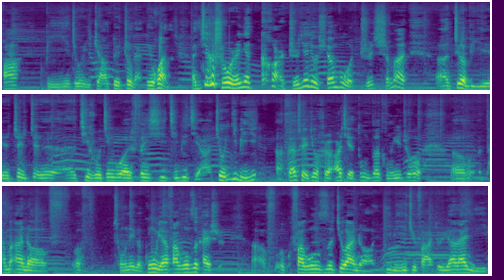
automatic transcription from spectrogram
八。比一就以这样对正在兑换的，哎，这个时候人家科尔直接就宣布直什么，呃，这笔这这技术经过分析几比几啊，就一比一啊，干脆就是，而且东德统一之后，呃，他们按照呃从那个公务员发工资开始。啊，发发工资就按照一比一去发，就原来你，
